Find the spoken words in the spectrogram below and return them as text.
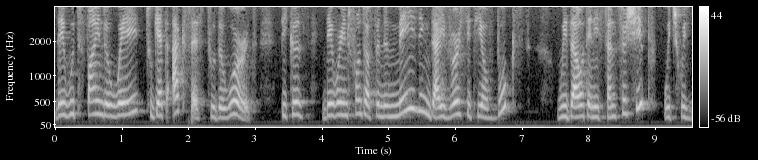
they would find a way to get access to the world because they were in front of an amazing diversity of books without any censorship, which we,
